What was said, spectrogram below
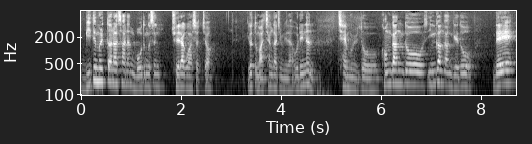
믿음을 떠나서 하는 모든 것은 죄라고 하셨죠. 이것도 마찬가지입니다. 우리는 재물도 건강도 인간관계도 내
